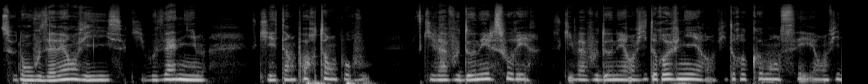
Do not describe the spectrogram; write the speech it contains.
ce dont vous avez envie, ce qui vous anime, ce qui est important pour vous, ce qui va vous donner le sourire, ce qui va vous donner envie de revenir, envie de recommencer, envie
